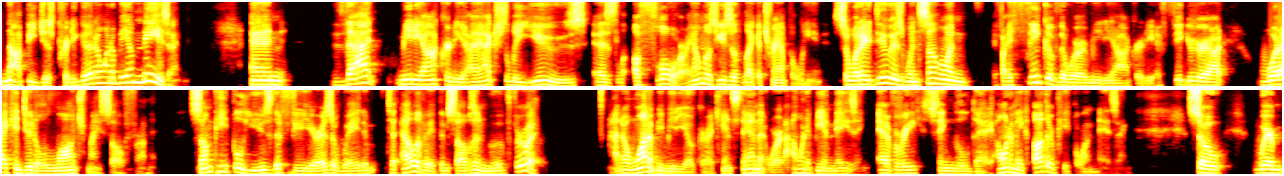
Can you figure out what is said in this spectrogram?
not be just pretty good. I want to be amazing." And that mediocrity I actually use as a floor. I almost use it like a trampoline. So what I do is when someone if I think of the word mediocrity, I figure out what I can do to launch myself from it. Some people use the fear as a way to, to elevate themselves and move through it. I don't want to be mediocre. I can't stand that word. I want to be amazing every single day. I want to make other people amazing. So, where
